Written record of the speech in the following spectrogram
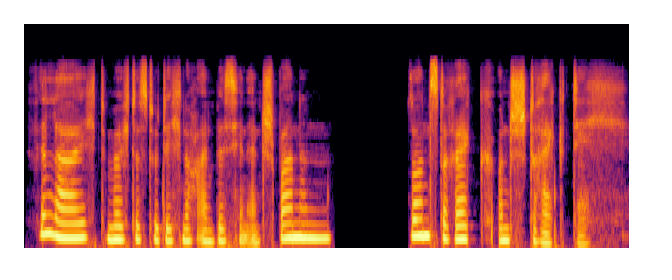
Vielleicht möchtest du dich noch ein bisschen entspannen, sonst reck und streck dich.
